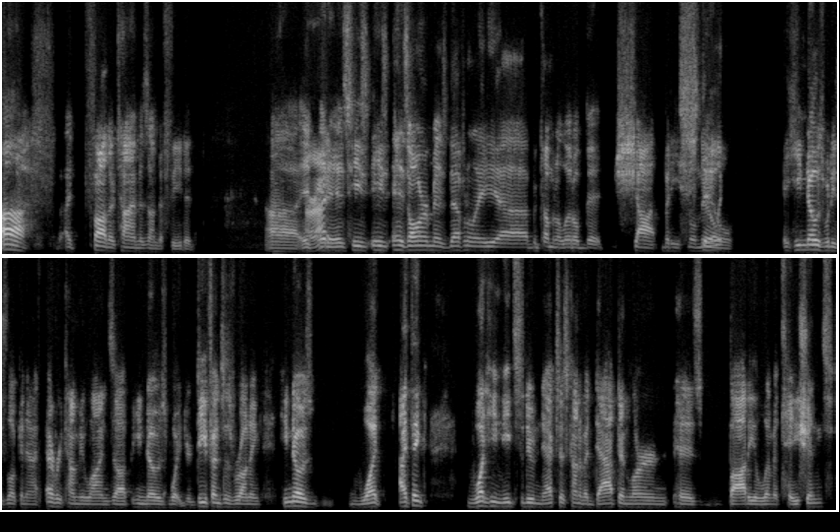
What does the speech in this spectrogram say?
Ah, uh, Father Time is undefeated. Uh, it, right. it is. He's he's his arm is definitely uh, becoming a little bit shot, but he's still. He knows what he's looking at every time he lines up. He knows what your defense is running. He knows what I think what he needs to do next is kind of adapt and learn his body limitations,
